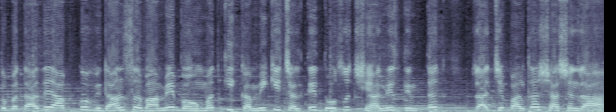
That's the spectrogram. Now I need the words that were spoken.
तो बता दें आपको, विधानसभा में बहुमत की कमी के चलते 246 दिन तक राज्यपाल का शासन रहा।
